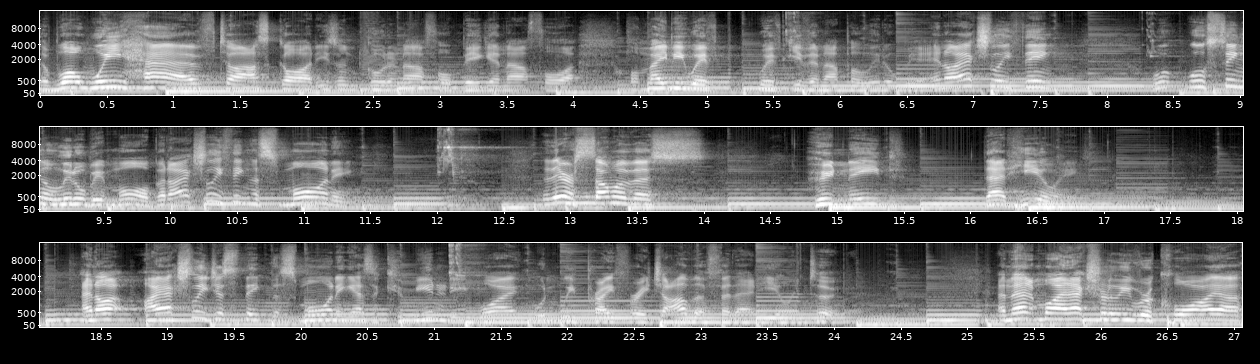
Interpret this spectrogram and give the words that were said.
that what we have to ask God isn't good enough or big enough or or maybe we've we've given up a little bit. And I actually think we'll, we'll sing a little bit more, but I actually think this morning that there are some of us who need that healing. And I, I actually just think this morning as a community, why wouldn't we pray for each other for that healing too? And that might actually require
